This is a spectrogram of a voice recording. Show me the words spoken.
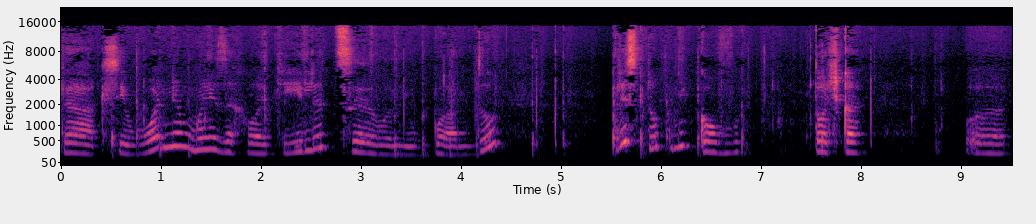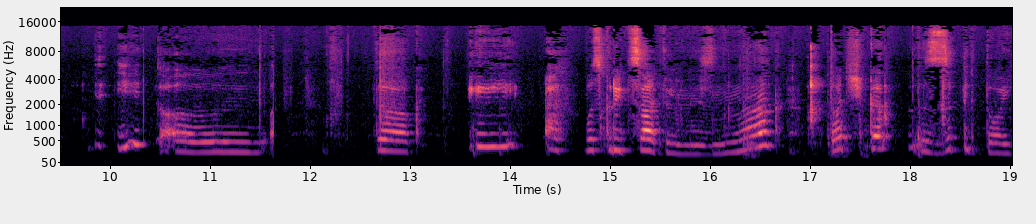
Так, сегодня мы захватили целую банду преступников. Точка. Э, И... э, Так, и а, восклицательный знак, точка с запятой.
